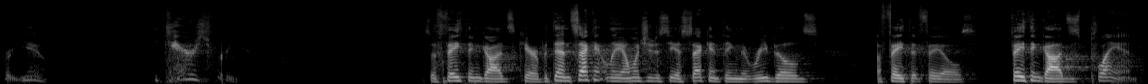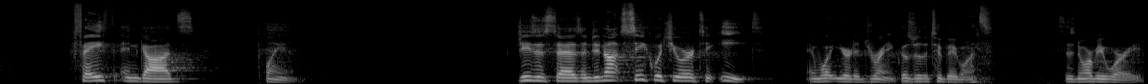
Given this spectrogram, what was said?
for you. He cares for you. So, faith in God's care. But then, secondly, I want you to see a second thing that rebuilds a faith that fails faith in God's plan. Faith in God's plan. Jesus says, And do not seek what you are to eat and what you're to drink. Those are the two big ones. He says, Nor be worried.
